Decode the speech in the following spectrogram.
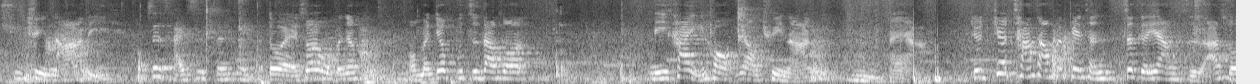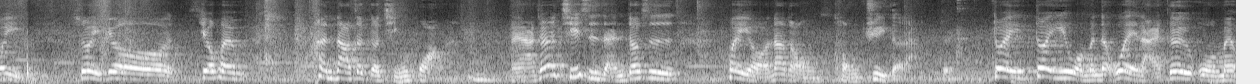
去去哪里，这才是真正的。对，所以我们就我们就不知道说离开以后要去哪里。嗯，哎呀，就就常常会变成这个样子啊，所以所以就就会碰到这个情况。嗯，哎呀，就是其实人都是会有那种恐惧的啦。对。对，对于我们的未来，对于我们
